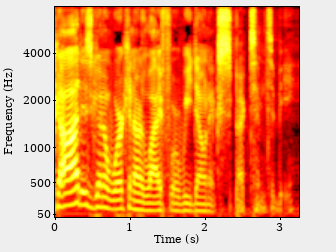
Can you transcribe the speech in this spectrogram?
God is going to work in our life where we don't expect Him to be,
